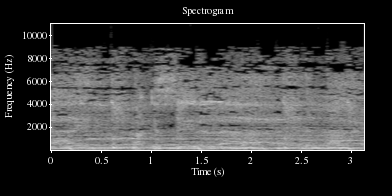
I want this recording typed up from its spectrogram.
light. I can see the light.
